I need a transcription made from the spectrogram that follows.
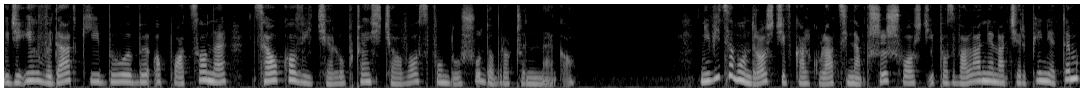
gdzie ich wydatki byłyby opłacone całkowicie lub częściowo z funduszu dobroczynnego. Nie widzę mądrości w kalkulacji na przyszłość i pozwalania na cierpienie tym,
